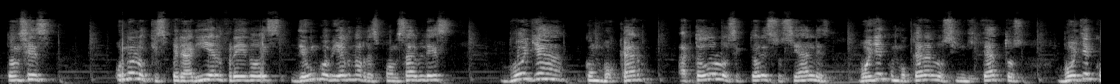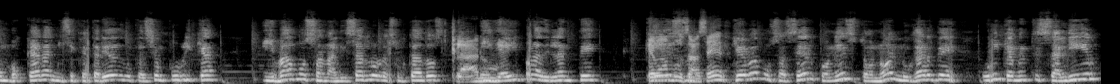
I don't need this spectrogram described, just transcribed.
Entonces, uno lo que esperaría, Alfredo, es de un gobierno responsable es, voy a convocar a todos los sectores sociales, voy a convocar a los sindicatos, voy a convocar a mi Secretaría de Educación Pública y vamos a analizar los resultados. Claro. Y de ahí para adelante. ¿Qué, vamos a hacer? ¿Qué vamos a hacer con esto, no? En lugar de únicamente salir,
